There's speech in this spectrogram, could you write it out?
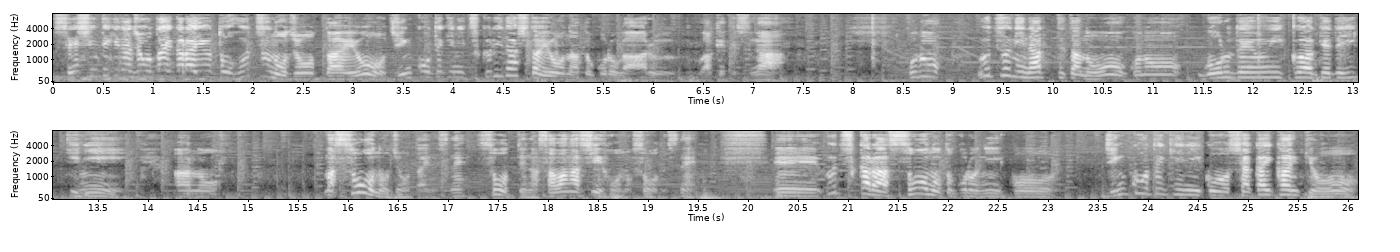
精神的な状態から言うと、うつの状態を人工的に作り出したようなところがあるわけですが、この鬱になってたのを、このゴールデンウィーク明けで一気に、あの、まあ、層の状態ですね。層っていうのは騒がしい方の層ですね。えー、鬱から層のところに、こう、人工的にこう、社会環境を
